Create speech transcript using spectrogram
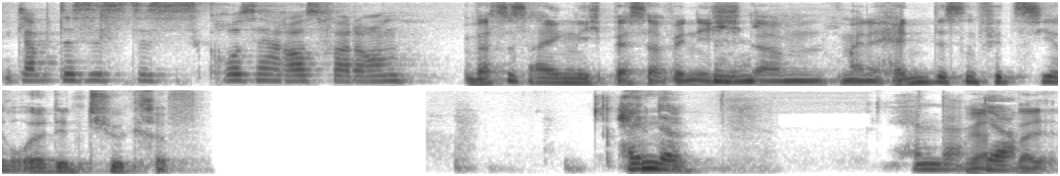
Ich glaube, das ist das große Herausforderung. Was ist eigentlich besser, wenn ich mhm. ähm, meine Hände desinfiziere oder den Türgriff? Hände. Hände. Hände. Ja, ja. Weil,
